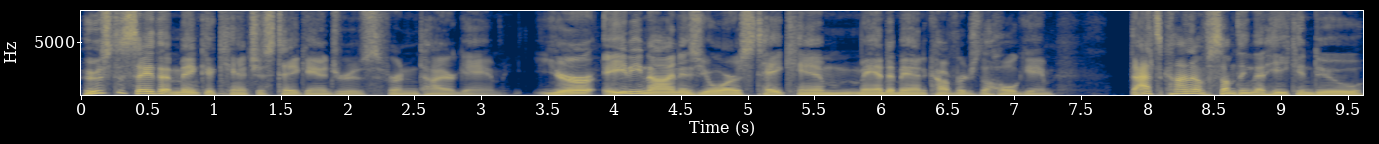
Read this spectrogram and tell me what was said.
Who's to say that Minkah can't just take Andrews for an entire game? Your 89 is yours. Take him man to man coverage the whole game. That's kind of something that he can do.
